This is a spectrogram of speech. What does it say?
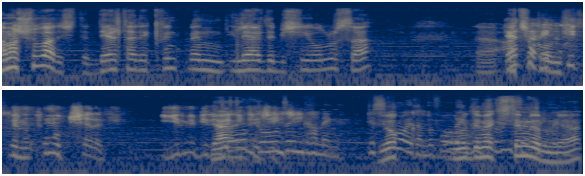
Ama şu var işte Delta Recruitment ileride bir şey olursa e, Delta açık olmuş. Recruitment'ın Umut Şeref 21'inde Ya- bitecek. Yok, onu demek istemiyorum ya.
